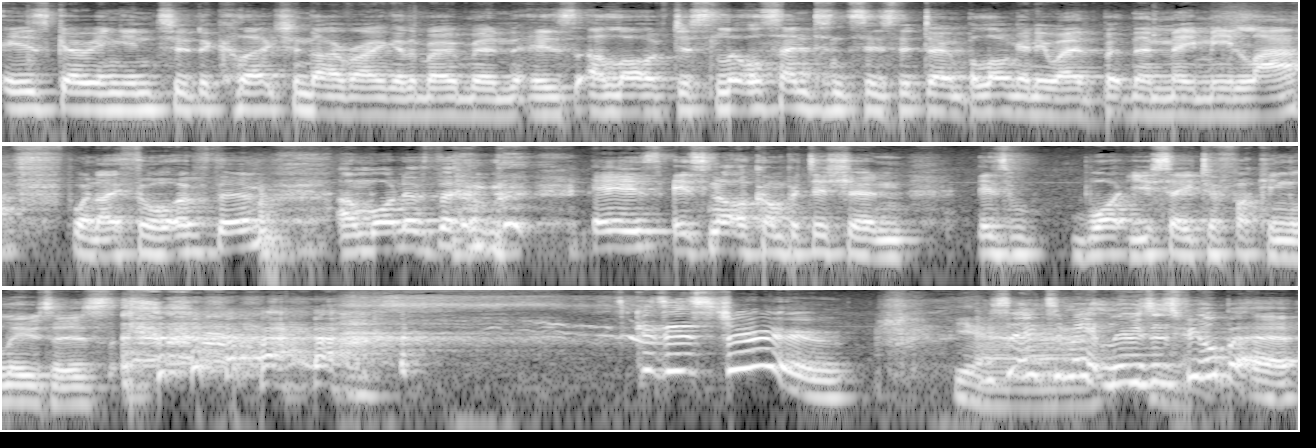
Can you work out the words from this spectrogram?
is going into the collection that I'm writing at the moment is a lot of just little sentences that don't belong anywhere, but then made me laugh when I thought of them. And one of them is "It's not a competition. It's what you say to fucking losers." Because it's true. Yeah. You say it to make losers feel better,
